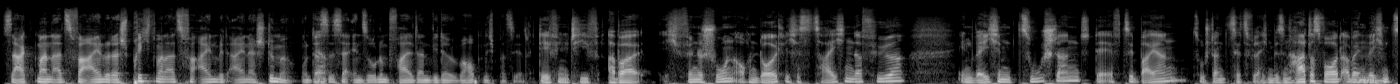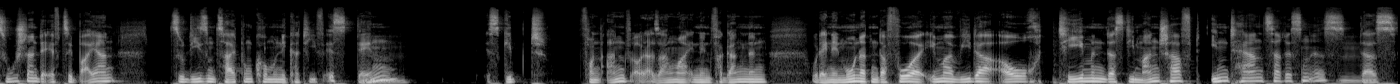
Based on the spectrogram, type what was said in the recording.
sagt man als Verein oder spricht man als Verein mit einer Stimme. Und das ja. ist ja in so einem Fall dann wieder überhaupt nicht passiert. Definitiv. Aber ich finde schon auch ein deutliches Zeichen dafür, in welchem Zustand der FC Bayern, Zustand ist jetzt vielleicht ein bisschen hartes Wort, aber in mhm. welchem Zustand der FC Bayern zu diesem Zeitpunkt kommunikativ ist, denn mhm. es gibt von Anfang, oder sagen wir mal in den vergangenen oder in den Monaten davor immer wieder auch Themen, dass die Mannschaft intern zerrissen ist, mhm. dass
